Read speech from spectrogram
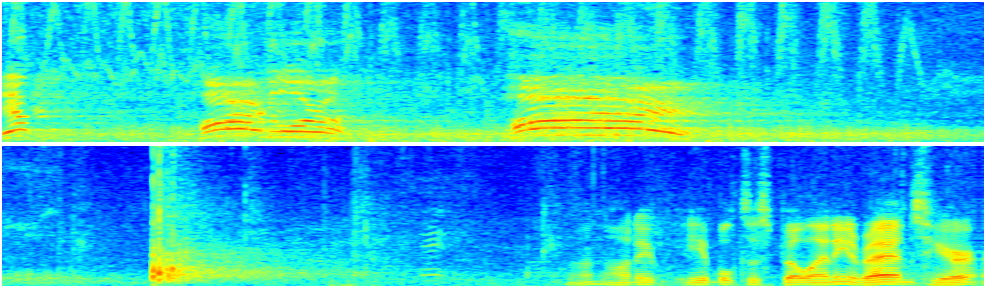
Yep. Hard, Laura. Hard. Well, not a- able to spill any reds here.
